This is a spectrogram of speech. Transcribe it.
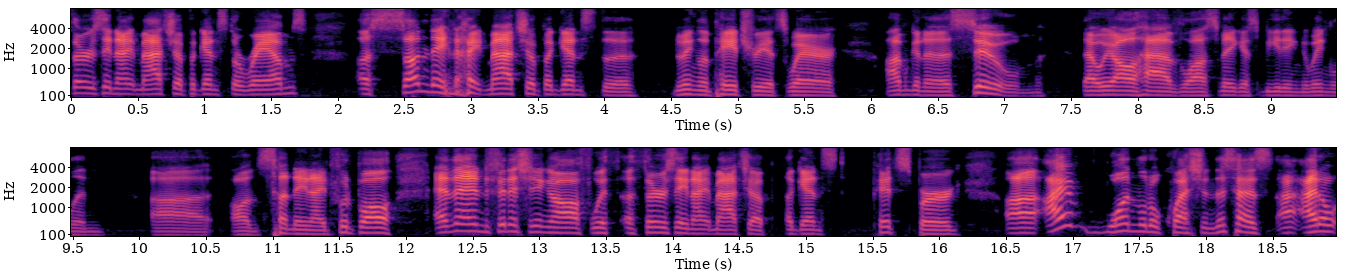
Thursday night matchup against the Rams, a Sunday night matchup against the New England Patriots, where I'm going to assume that we all have Las Vegas beating New England uh, on Sunday Night Football, and then finishing off with a Thursday night matchup against Pittsburgh. Uh, I have one little question. This has I, I, don't.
